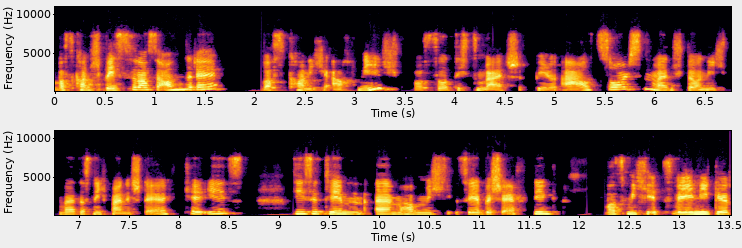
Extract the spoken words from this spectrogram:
Was kann ich besser als andere? Was kann ich auch nicht? Was sollte ich zum Beispiel outsourcen, weil ich da nicht, weil das nicht meine Stärke ist? Diese Themen ähm, haben mich sehr beschäftigt. Was mich jetzt weniger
